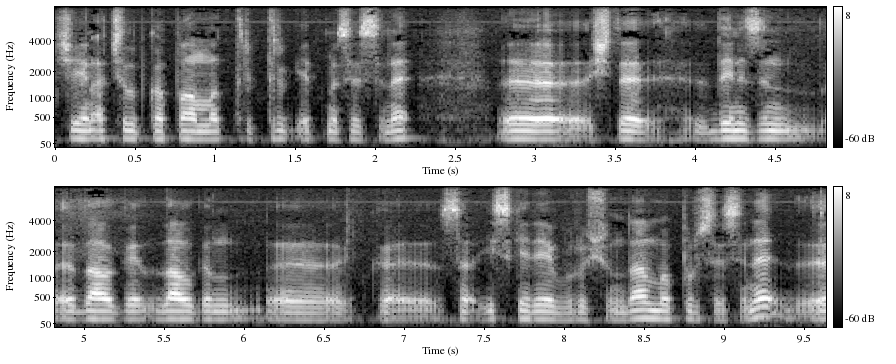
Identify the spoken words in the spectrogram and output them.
şeyin açılıp kapanma tırık tırık etme sesine e, işte denizin e, dalga, dalgın e, iskeleye vuruşundan vapur sesine e,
